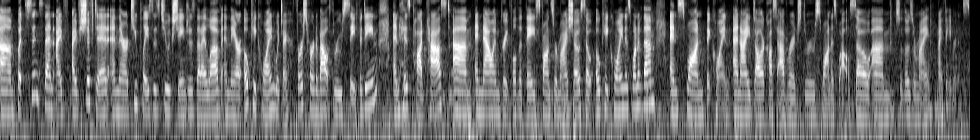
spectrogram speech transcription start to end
Um, but since then, I've I've shifted, and there are two places, two exchanges that I love, and they are OKCoin, which I first heard about through Saifedean and his podcast, um, and now I'm grateful that they sponsor my show. So OKCoin is one of them, and Swan Bitcoin, and I dollar cost average through Swan as well. So um, so those are my my favorites.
